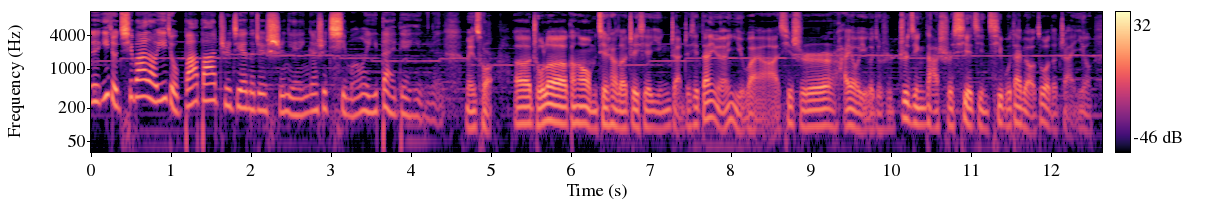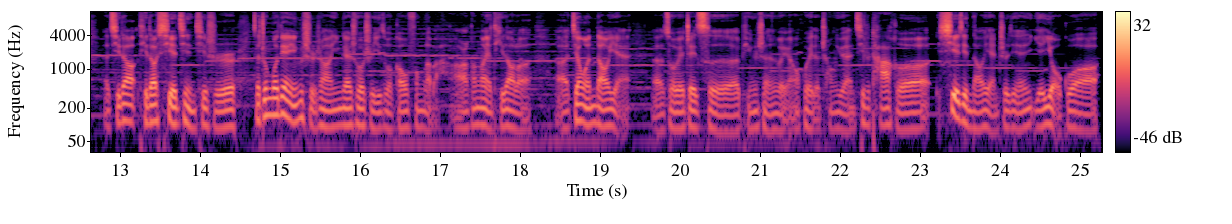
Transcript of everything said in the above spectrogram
呃，一九七八到一九八八之间的这十年，应该是启蒙了一代电影人。没错，呃，除了刚刚我们介绍的这些影展、这些单元以外啊，其实还有一个就是致敬大师谢晋七部代表作的展映。呃，提到提到谢晋，其实在中国电影史上应该说是一座高峰了吧？而刚刚也提到了，呃，姜文导演，呃，作为这次评审委员会的成员，其实他和谢晋导演之间也有过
